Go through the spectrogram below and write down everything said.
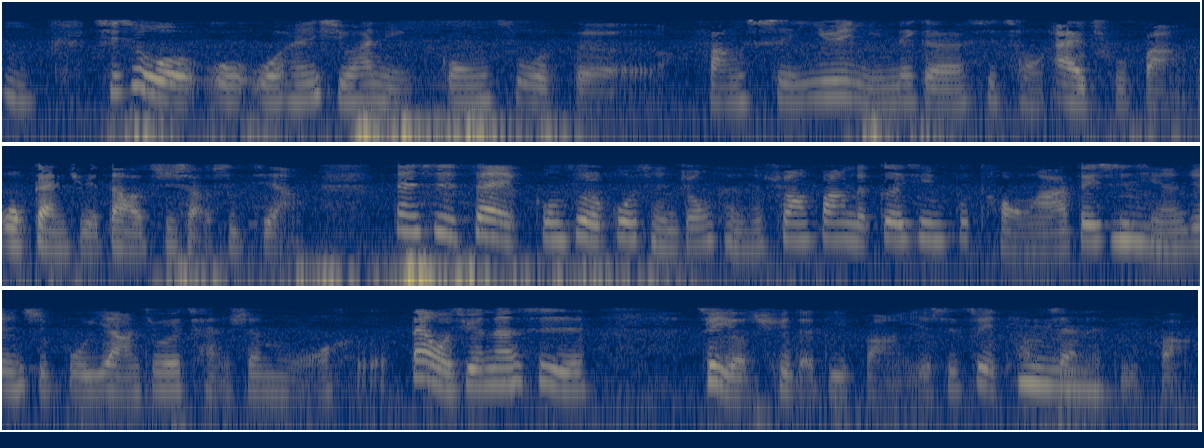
嗯，其实我我我很喜欢你工作的方式，因为你那个是从爱出发，我感觉到至少是这样。但是在工作的过程中，可能双方的个性不同啊，对事情的认知不一样，就会产生磨合。嗯、但我觉得那是最有趣的地方，也是最挑战的地方。嗯、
